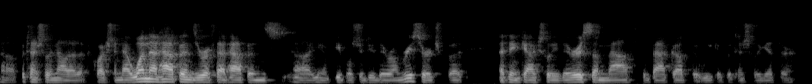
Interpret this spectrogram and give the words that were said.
uh, potentially not out of the question. Now, when that happens or if that happens, uh, you know, people should do their own research, but I think actually there is some math to back up that we could potentially get there.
